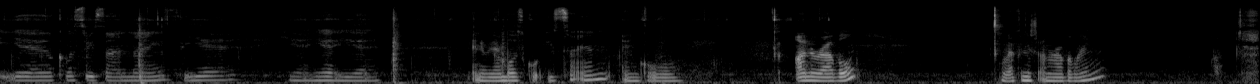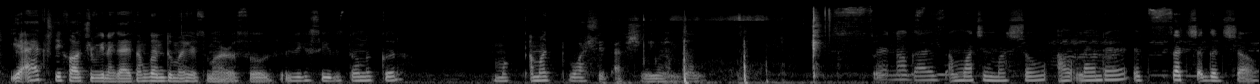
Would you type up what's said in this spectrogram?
yeah. Come see sound nice. Yeah, yeah, yeah, yeah. Anyway, I'm about to go eat something and go unravel. When I finish unraveling. Yeah, I actually called Trevina, guys. I'm going to do my hair tomorrow. So, as you can see, this don't look good. I'm going to wash it, actually, when I'm done. So right now, guys, I'm watching my show, Outlander. It's such a good show.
